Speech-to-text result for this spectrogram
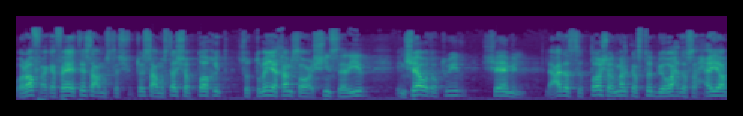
ورفع كفاءة تسعة مستشفى, تسعة مستشفى بطاقة 625 سرير إنشاء وتطوير شامل لعدد 16 مركز طبي ووحدة صحية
